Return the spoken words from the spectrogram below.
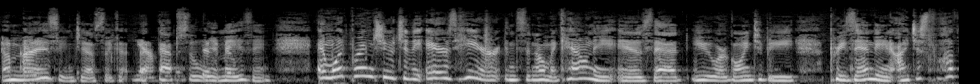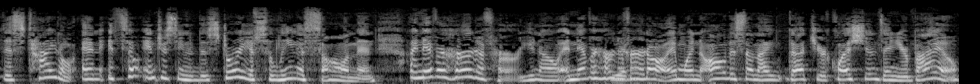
Amazing, Jessica. yeah, Absolutely amazing. And what brings you to the airs here in Sonoma County is that you are going to be presenting. I just love this title. And it's so interesting. The story of Selena Solomon. I never heard of her, you know, and never heard of her at all. And when all of a sudden I got your questions and your bio,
